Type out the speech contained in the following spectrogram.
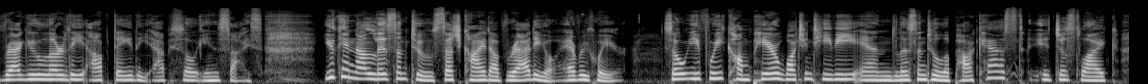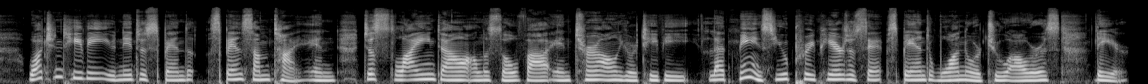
regularly update the episode insights. You cannot listen to such kind of radio everywhere. So if we compare watching TV and listen to the podcast, it's just like watching TV. You need to spend spend some time and just lying down on the sofa and turn on your TV. That means you prepare to spend one or two hours there.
